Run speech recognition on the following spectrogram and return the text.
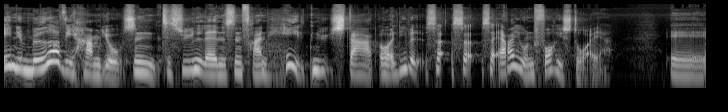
Egentlig møder vi ham jo sådan til synlædende sådan fra en helt ny start, og alligevel så, så, så er der jo en forhistorie. Øh,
